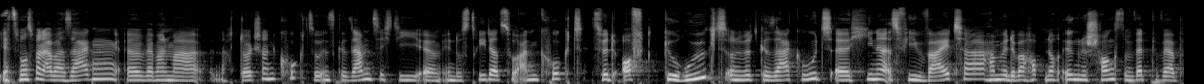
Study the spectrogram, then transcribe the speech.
Jetzt muss man aber sagen, äh, wenn man mal nach Deutschland guckt, so insgesamt sich die ähm, Industrie dazu anguckt, es wird oft gerügt und wird gesagt, gut, äh, China ist viel weiter, haben wir überhaupt noch irgendeine Chance im Wettbewerb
